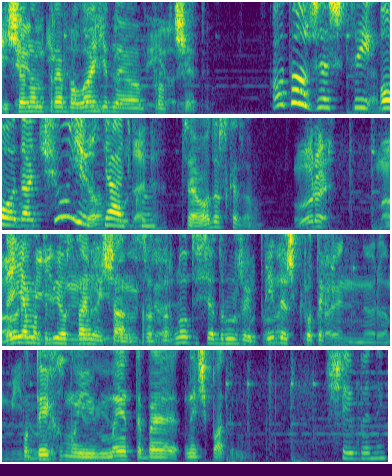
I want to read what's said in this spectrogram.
і що нам треба лагідно його провчити. Отож же ж цей Ода, чуєш, Що? 織田 дядько? が Це Ода сказав. Оре Даємо тобі останній шанс розвернутися, друже. Підеш по тих по-тихому, і ми тебе не чіпатимемо. Шибеник.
